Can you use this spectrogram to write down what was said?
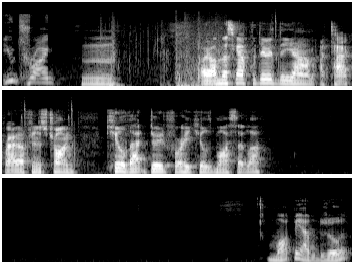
You trying. Hmm. Alright, I'm just gonna have to do the um, attack right option just try and kill that dude before he kills my settler. Might be able to do it.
